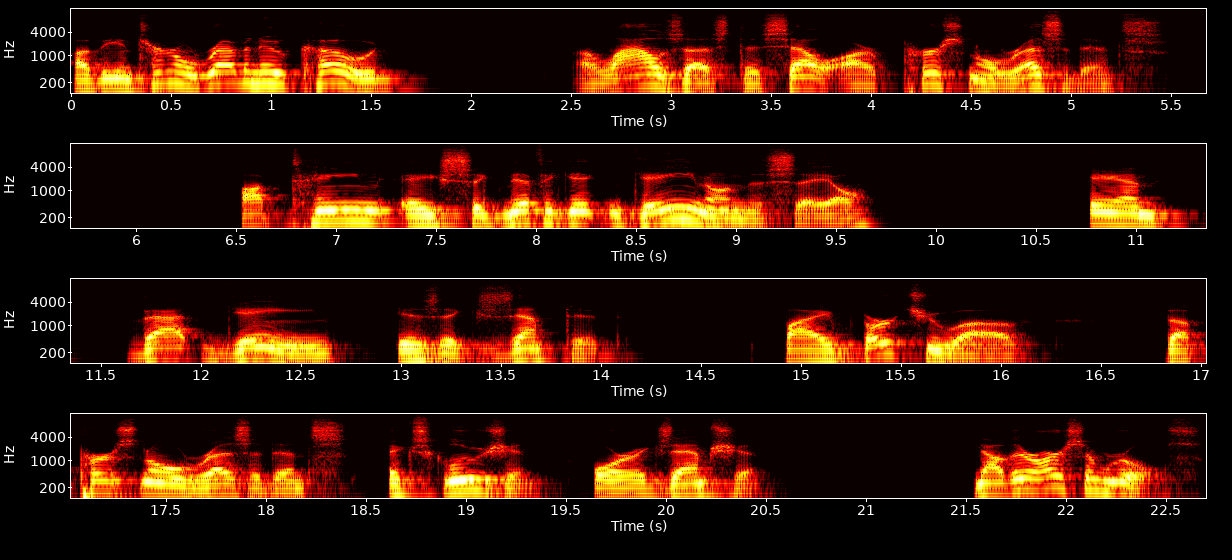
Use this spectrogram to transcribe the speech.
of the Internal Revenue Code allows us to sell our personal residence, obtain a significant gain on the sale, and that gain is exempted by virtue of the personal residence exclusion or exemption. Now, there are some rules.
